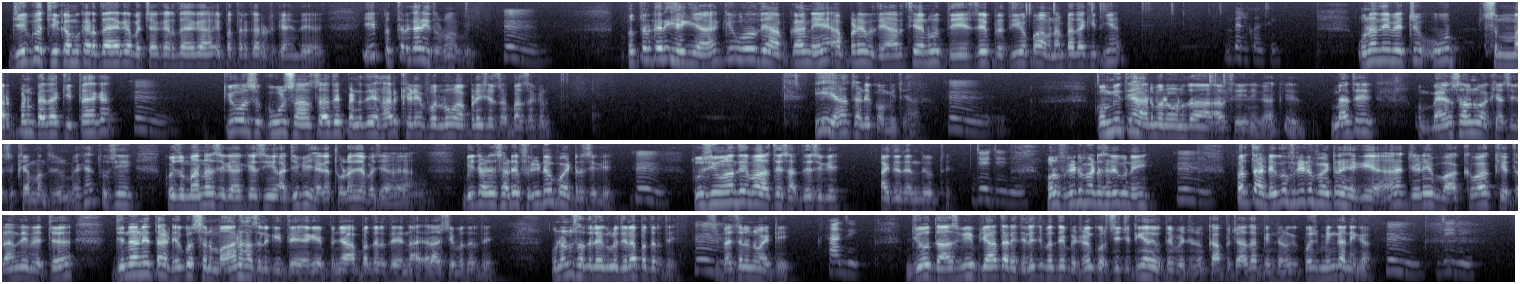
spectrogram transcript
ਜੇ ਕੋਈ ਹੱਥੀਂ ਕੰਮ ਕਰਦਾ ਹੈਗਾ ਬੱਚਾ ਕਰਦਾ ਹੈਗਾ ਇਹ ਪੱਤਰਕਾਰ ਉੱਠ ਕੇ ਜਾਂਦੇ ਆ। ਇਹ ਪੱਤਰਕਾਰੀ ਥੋੜਾ ਕੋਈ। ਹੂੰ। ਪੱਤਰਕਾਰੀ ਹੈਗੀ ਆ ਕਿ ਉਹ ਅਧਿਆਪਕਾਂ ਨੇ ਆਪਣੇ ਵਿਦਿਆਰਥੀਆਂ ਨੂੰ ਦੇਸ਼ ਦੇ ਪ੍ਰਤੀ ਉਹ ਭਾਵਨਾ ਪੈਦਾ ਕੀਤੀਆਂ। ਬਿਲਕੁਲ ਜੀ। ਉਹਨਾਂ ਦੇ ਵਿੱਚ ਉਹ ਸਮਰਪਣ ਪੈਦਾ ਕੀਤਾ ਹੈਗਾ ਹੂੰ। ਕਿ ਉਹ ਸਕੂਲ ਸੰਸਥਾ ਦੇ ਪਿੰਡ ਦੇ ਹਰ ਖਿੜੇ ਫੁੱਲ ਨੂੰ ਆਪਣੇ ਹਿੱਸਾ ਪਾ ਸਕਣ। ਇਹ ਆ ਸਾਡੇ ਕੌਮੀ ਤਿਉਹਾਰ। ਹੂੰ। ਕੌਮੀ ਤਿਉਹਾਰ ਮਨਾਉਣ ਦਾ ਅਰਥ ਇਹ ਨਹੀਂਗਾ ਕਿ ਮੈਂ ਤੇ ਬੈਂਸ ਸਾਹਿਬ ਨੂੰ ਆਖਿਆ ਸੀ ਸਿੱਖਿਆ ਮੰਤਰੀ ਨੂੰ ਮੈਂ ਕਿਹਾ ਤੁਸੀਂ ਕੋਈ ਜ਼ਮਾਨਾ ਸੀਗਾ ਕਿ ਅਸੀਂ ਅੱਜ ਵੀ ਹੈਗਾ ਥੋੜਾ ਜਿਹਾ ਬਚਿਆ ਹੋਇਆ ਵੀ ਜਿਹੜੇ ਸਾਡੇ ਫਰੀडम ਫਾਈਟਰ ਸੀਗੇ ਹੂੰ। ਤੁਸੀਂ ਉਹਨਾਂ ਦੇ ਵਾਸਤੇ ਸਾਦੇ ਸੀਗੇ ਅੱਜ ਦੇ ਦਿਨ ਦੇ ਉੱਤੇ। ਜੀ ਜੀ ਜੀ। ਹੁਣ ਫਰੀडम ਫਾਈਟਰ ਸਾਡੇ ਕੋਲ ਨਹੀਂ। ਹੂੰ। ਪਰ ਤੁਹਾਡੇ ਕੋਲ ਫਰੀडम ਫਾਈਟਰ ਹੈਗੇ ਆ ਜਿਹੜੇ ਵੱਖ-ਵੱਖ ਖੇਤਰਾਂ ਦੇ ਵਿੱਚ ਜਿਨ੍ਹਾਂ ਨੇ ਤੁਹਾਡੇ ਕੋਲ ਸਨਮਾਨ ਹਾਸਲ ਕੀਤੇ ਹੈਗੇ ਪੰਜਾਬ ਪੱਧਰ ਤੇ ਰਾਸ਼ਟਰੀ ਪੱਧਰ ਤੇ ਉਹਨਾਂ ਨੂੰ ਸਦਲੇ ਕੋਲ ਜ਼ਿਲ੍ਹਾ ਪੱਧਰ ਤੇ ਸਪੈਸ਼ਲ ਇਨਵਾਈਟੀ ਹਾਂਜੀ। ਜੋ 10 20 50 ਤੁਹਾਡੇ ਜ਼ਿਲ੍ਹੇ 'ਚ ਬੰਦੇ ਬੈਠਣ ਕੁਰਸੀ ਚਿੱਟੀਆਂ ਦੇ ਉੱਤੇ ਬੈਠਣ ਕੱਪ ਚਾਹ ਦਾ ਪੀਂਦਣਗੇ ਕੁਝ ਮਹਿੰਗਾ ਨਹੀਂਗਾ ਹੂੰ ਜੀ ਜੀ।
